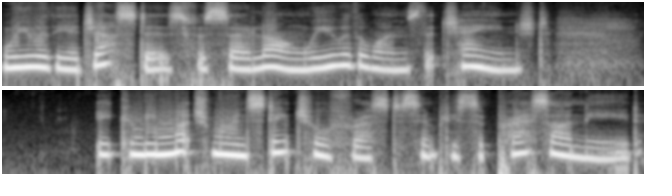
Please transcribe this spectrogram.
We were the adjusters for so long, we were the ones that changed. It can be much more instinctual for us to simply suppress our need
